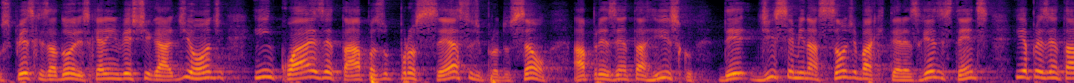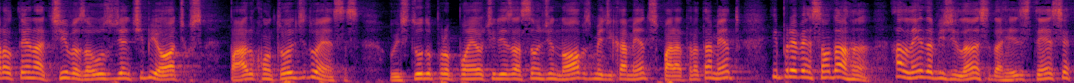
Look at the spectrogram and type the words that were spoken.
Os pesquisadores querem investigar de onde e em quais etapas o processo de produção apresenta risco de disseminação de bactérias resistentes e apresentar alternativas ao uso de antibióticos para o controle de doenças. O estudo propõe a utilização de novos medicamentos para tratamento e prevenção da RAM, além da vigilância da resistência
